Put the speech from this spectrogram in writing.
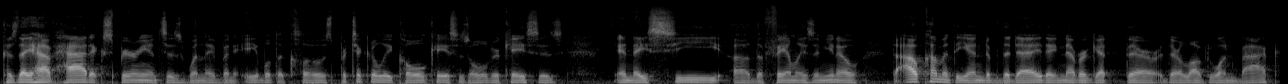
because they have had experiences when they've been able to close, particularly cold cases, older cases, and they see uh, the families and you know the outcome at the end of the day. They never get their their loved one back.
